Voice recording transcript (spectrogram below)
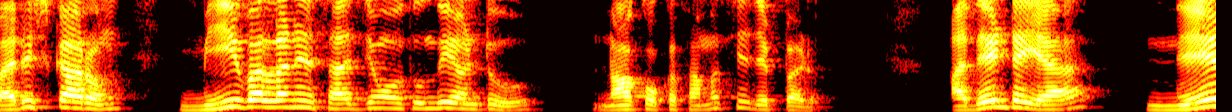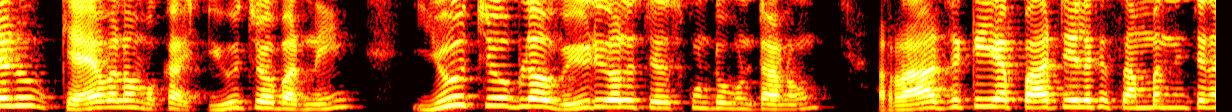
పరిష్కారం మీ వల్లనే సాధ్యమవుతుంది అంటూ నాకు ఒక సమస్య చెప్పాడు. అదేంటయ్యా నేను కేవలం ఒక యూట్యూబర్ని యూట్యూబ్లో వీడియోలు చేసుకుంటూ ఉంటాను రాజకీయ పార్టీలకు సంబంధించిన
